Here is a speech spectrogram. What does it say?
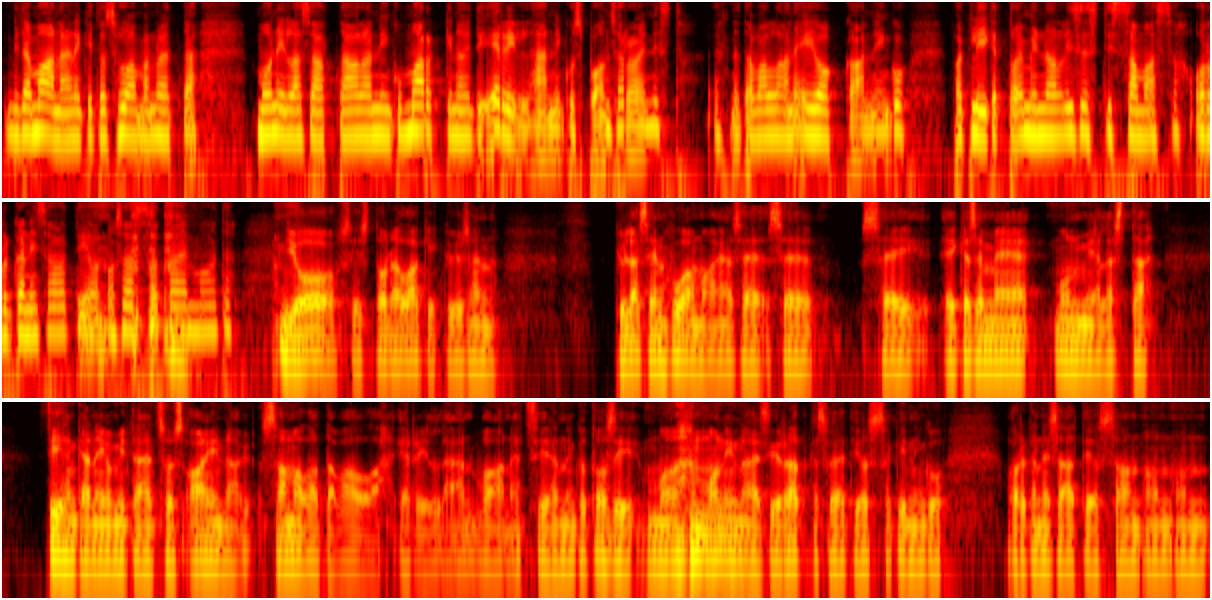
mitä mä oon ainakin tuossa huomannut, että monilla saattaa olla niin kuin markkinointi erillään niin kuin sponsoroinnista, että ne tavallaan ei olekaan niin kuin, vaikka liiketoiminnallisesti samassa organisaation osassa tai muuta. Joo, siis todellakin kyllä sen, kyllä sen huomaa ja se, se, se ei, eikä se mene mun mielestä, siihenkään ei ole mitään, että se olisi aina samalla tavalla erillään, vaan että siihen on niin tosi moninaisia ratkaisuja, että jossakin niin organisaatiossa on, on, on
